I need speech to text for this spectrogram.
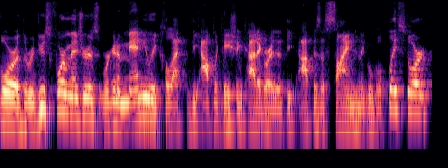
For the reduced form measures, we're gonna manually collect the application category that the app is assigned in the Google Play Store.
